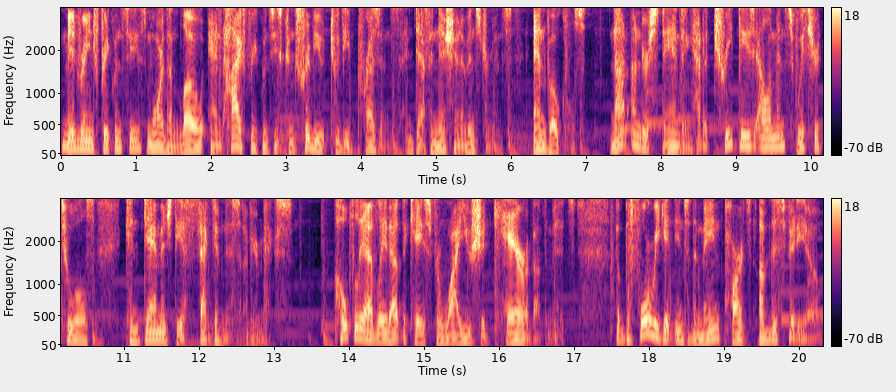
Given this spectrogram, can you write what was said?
mid range frequencies, more than low and high frequencies, contribute to the presence and definition of instruments and vocals. Not understanding how to treat these elements with your tools can damage the effectiveness of your mix. Hopefully, I've laid out the case for why you should care about the mids. But before we get into the main parts of this video,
